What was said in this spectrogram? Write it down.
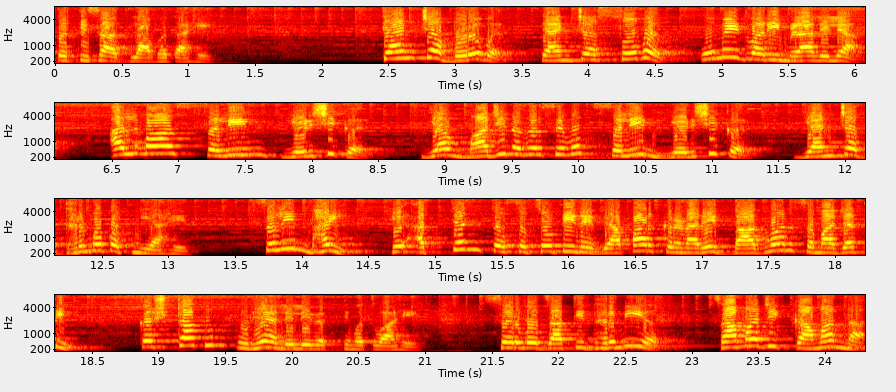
प्रतिसाद लाभत आहे. त्यांच्या बरोबर त्यांच्यासोबत उमेदवारी मिळालेल्या अल्वा सलीम येडशीकर या माजी नगरसेवक सलीम येडशीकर यांच्या धर्मपत्नी आहेत. सलीम भाई हे अत्यंत सचोटीने व्यापार करणारे बागवान समाजातील कष्टातून पुढे आलेले व्यक्तिमत्व आहे. सर्व जाती धर्मीय सामाजिक कामांना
